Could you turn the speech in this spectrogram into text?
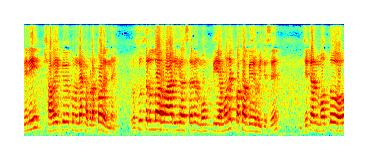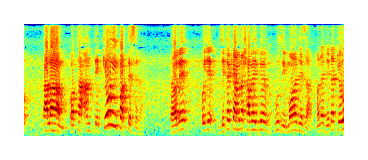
তিনি স্বাভাবিকভাবে কোনো লেখাপড়া করেন নাই। রসুল সাল্লাহ আলী হাসানের মুখ দিয়ে এমন এক কথা বের হইতেছে, যেটার মতো কালাম, কথা আনতে কেউই পারতেছে না। তাহলে ওই যে যেটাকে আমরা স্বাভাবিকভাবে বুঝি, মহাজেজা মানে যেটা কেউ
